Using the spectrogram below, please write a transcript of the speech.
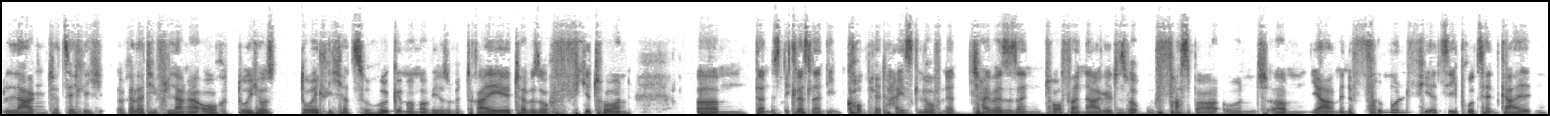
lagen tatsächlich relativ lange auch durchaus deutlicher zurück, immer mal wieder so mit drei, teilweise auch vier Toren. Ähm, dann ist Niklas Landin komplett heiß gelaufen. Er hat teilweise sein Tor vernagelt. Das war unfassbar. Und ähm, ja, am Ende 45 Prozent gehalten.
